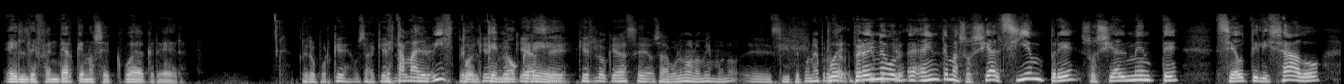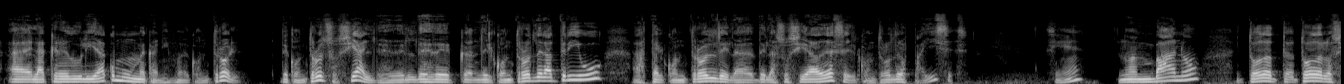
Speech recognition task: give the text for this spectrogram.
el defender que no se puede creer. ¿Pero por qué? O sea, ¿qué es Está mal que- visto el que no cree. hace- ¿Qué es lo que hace? O sea, volvemos a lo mismo, ¿no? Eh, si te pones a Pues, preguntar pero hay, una hay un tema social. Siempre, socialmente, se ha utilizado eh, la credulidad como un mecanismo de control. De control social, desde el, desde el control de la tribu hasta el control de, la- de las sociedades, el control de los países. ¿Sí? No en vano, todo- to- todos los,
